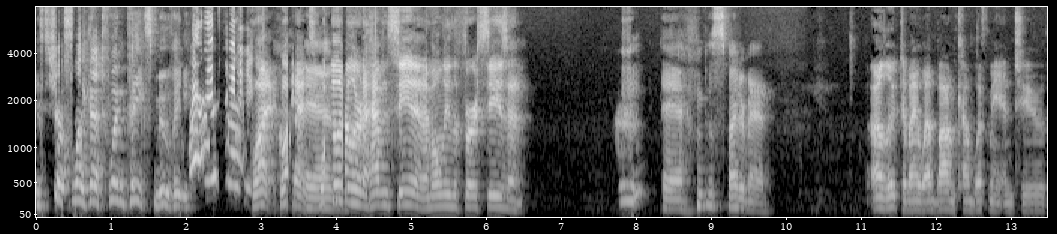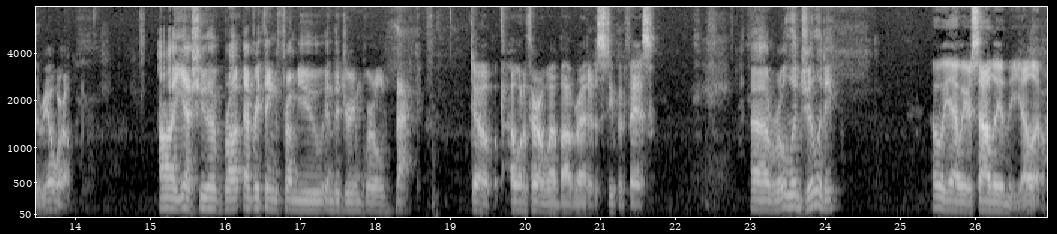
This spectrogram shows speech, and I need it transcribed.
It's just like that Twin Peaks movie. Where is it? Quiet, quiet. And- Spoiler alert, I haven't seen it. I'm only in the first season. And Spider-Man. Oh, Luke, did my web bomb come with me into the real world? Uh yes, you have brought everything from you in the dream world back. Dope. I want to throw a web bomb right at a stupid face. Uh roll agility. Oh yeah, we are solidly in the yellow.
